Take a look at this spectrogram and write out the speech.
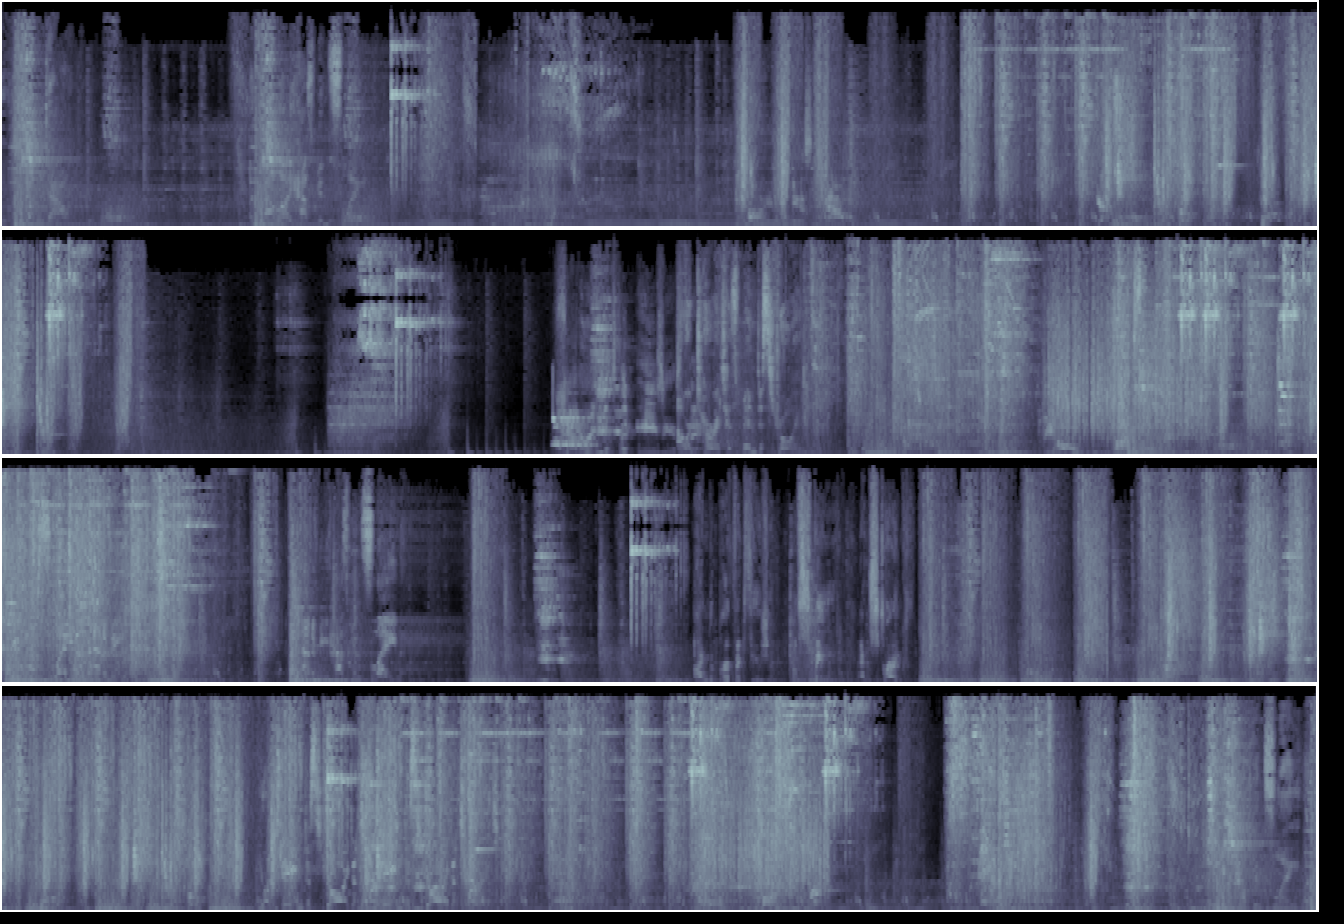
The easiest Our thing. turret has been destroyed. Behold! Slain an enemy! An enemy has been slain! I'm the perfect fusion of speed and strength. Slain.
